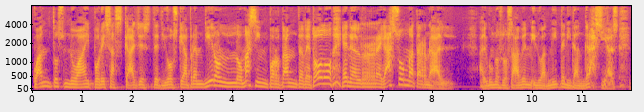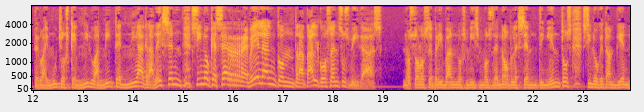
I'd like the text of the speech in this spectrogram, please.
¿Cuántos no hay por esas calles de Dios que aprendieron lo más importante de todo en el regazo maternal? Algunos lo saben y lo admiten y dan gracias, pero hay muchos que ni lo admiten ni agradecen, sino que se rebelan contra tal cosa en sus vidas. No solo se privan los mismos de nobles sentimientos, sino que también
